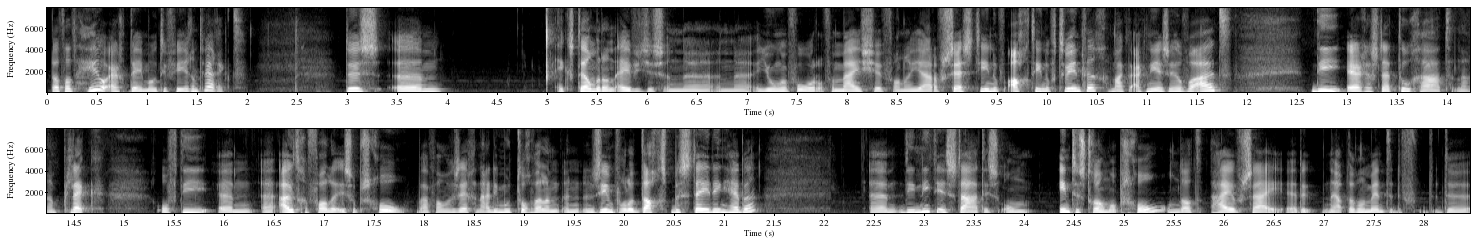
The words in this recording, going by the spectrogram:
dat dat heel erg demotiverend werkt. Dus ehm, ik stel me dan eventjes een, uh, een uh, jongen voor of een meisje van een jaar of 16 of 18 of 20, maakt eigenlijk niet eens heel veel uit, die ergens naartoe gaat, naar een plek, of die um, uh, uitgevallen is op school, waarvan we zeggen, nou die moet toch wel een, een, een zinvolle dagsbesteding hebben, um, die niet in staat is om in te stromen op school, omdat hij of zij de, nou, op dat moment de, de,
